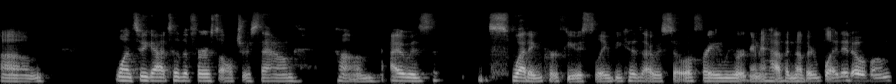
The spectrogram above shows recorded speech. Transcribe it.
Um, once we got to the first ultrasound um, i was sweating profusely because i was so afraid we were going to have another blighted ovum.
